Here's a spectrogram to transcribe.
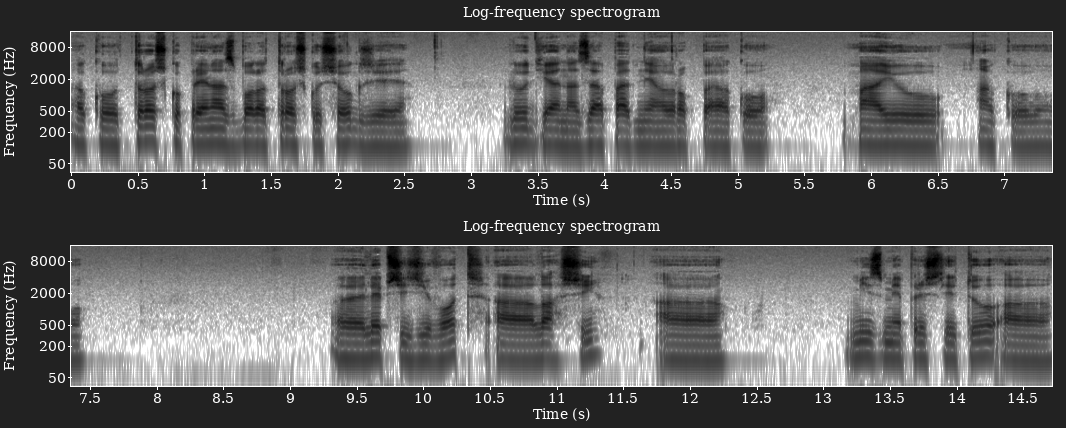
ako trošku pre nás bolo trošku šok, že ľudia na západnej Európe ako majú ako e, lepší život a ľahší. A my sme prišli tu a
